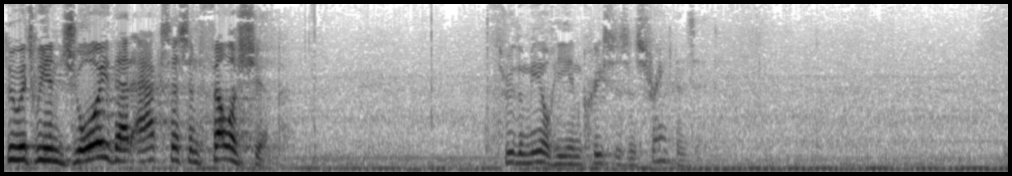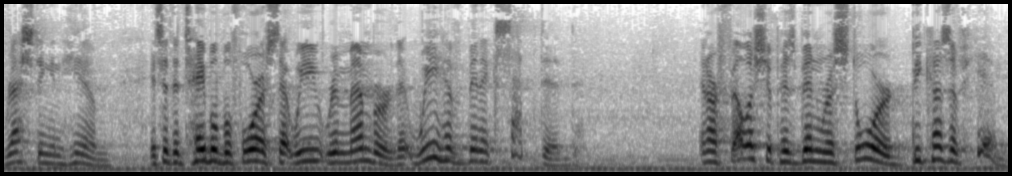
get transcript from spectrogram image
through which we enjoy that access and fellowship, through the meal, He increases and strengthens it. Resting in Him it's at the table before us that we remember that we have been accepted and our fellowship has been restored because of Him,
